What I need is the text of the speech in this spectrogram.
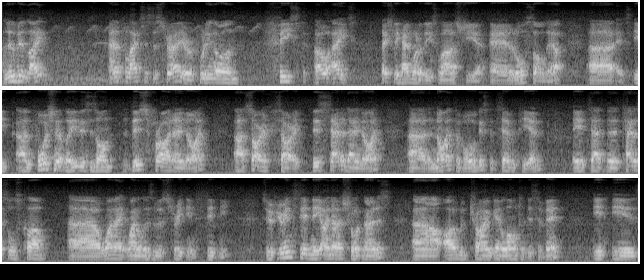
A little bit late, Anaphylaxis Australia are putting on Feast 08. They actually had one of these last year and it all sold out. Uh, it, unfortunately, this is on this Friday night. Uh, sorry, sorry, this Saturday night, uh, the 9th of August at 7 p.m. It's at the Tattersalls Club, uh, 181 Elizabeth Street in Sydney. So if you're in Sydney, I know it's short notice, uh, I would try and get along to this event. It is,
